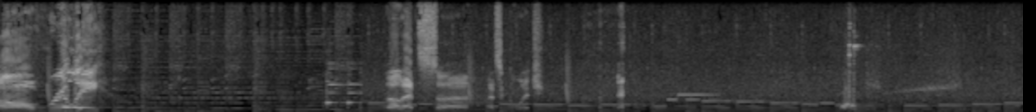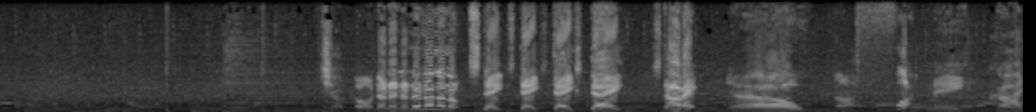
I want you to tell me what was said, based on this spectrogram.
Oh, really? Oh, that's, uh, that's a glitch. Oh, no, no, no, no, no, no, no! Stay, stay, stay, stay! Stop it! No! Oh, fuck me! God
